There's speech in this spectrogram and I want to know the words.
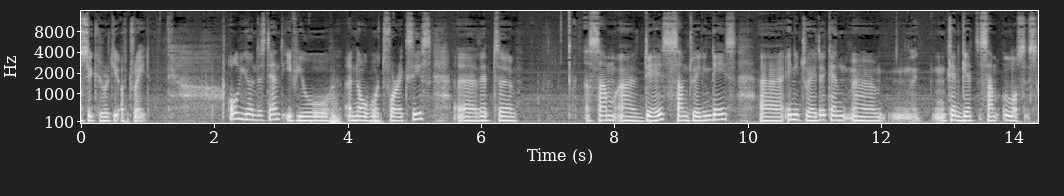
security of trade. All you understand if you know what forex is, uh, that uh, some uh, days, some trading days, uh, any trader can um, can get some losses.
